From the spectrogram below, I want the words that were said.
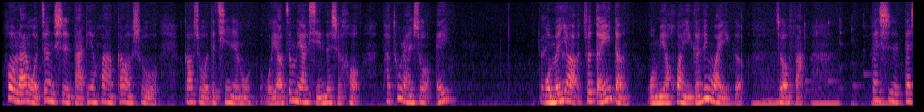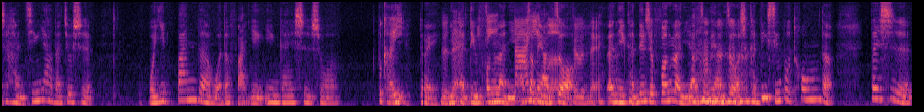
后来我正式打电话告诉告诉我的亲人，我我要这么样行的时候，他突然说：“哎，我们要说等一等，我们要换一个另外一个做法。”但是但是很惊讶的就是。我一般的我的反应应该是说，不可以，对你肯定疯了，你要这么样做，对不对？呃，你肯定是疯了，你要 这么样做是肯定行不通的。但是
